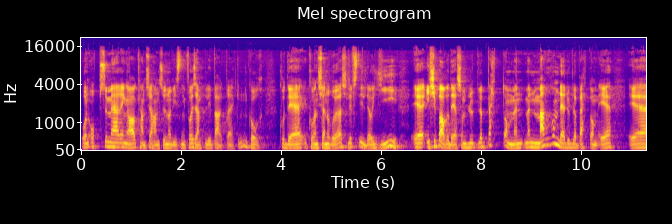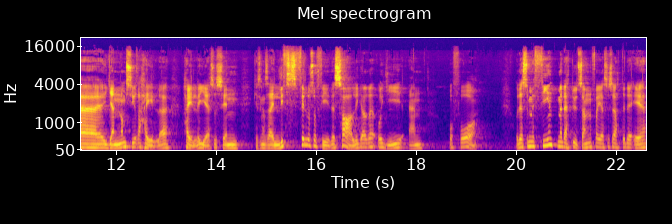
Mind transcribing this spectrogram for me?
Og en oppsummering av kanskje hans undervisning f.eks. i Bergprekenen, hvor, hvor, hvor, en sjenerøs livsstil, det å gi, er ikke bare det som du blir bedt om, men, men mer om det du blir bedt om, er, er gjennomsyrer hele, hele, Jesus sin si, livsfilosofi. Det er saligere å gi enn å få. Og Det som er fint med dette utsagnet fra Jesus, er at det er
